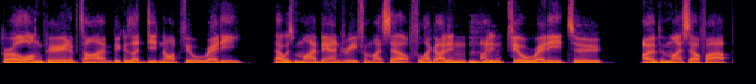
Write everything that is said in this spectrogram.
for a long period of time because I did not feel ready. That was my boundary for myself. Like I didn't mm-hmm. I didn't feel ready to open myself up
